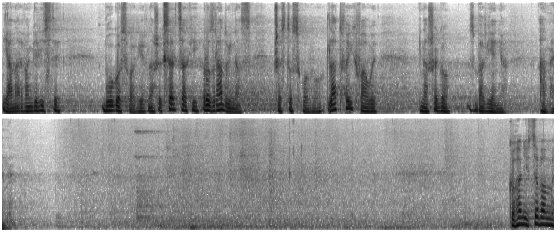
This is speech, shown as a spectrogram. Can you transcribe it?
Jana Ewangelisty. Błogosław je w naszych sercach i rozraduj nas przez to słowo dla Twojej chwały i naszego zbawienia. Amen. Kochani, chcę Wam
